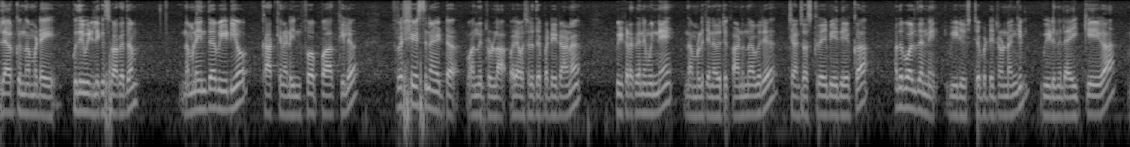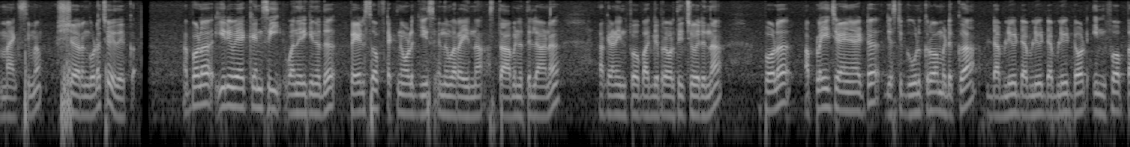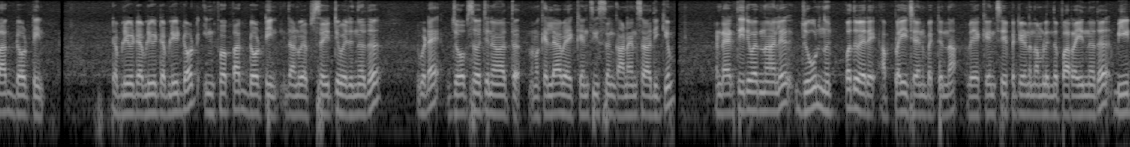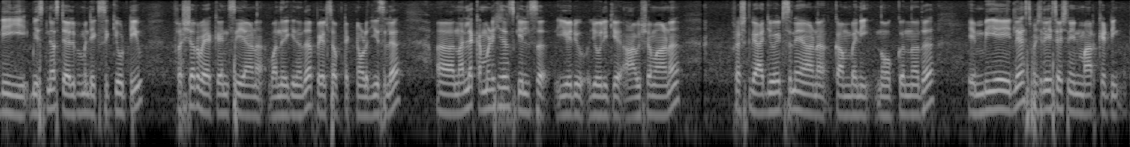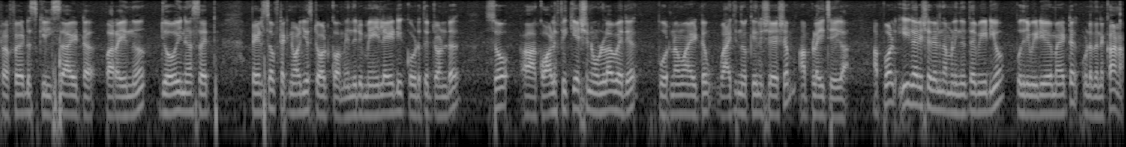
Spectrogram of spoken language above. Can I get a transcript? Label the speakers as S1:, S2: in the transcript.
S1: എല്ലാവർക്കും നമ്മുടെ പുതിയ വീഡിയോയിലേക്ക് സ്വാഗതം. നമ്മുടെ ഇന്നത്തെ വീഡിയോ കാക്കനാട് ഇൻഫോ പാർക്കിൽ ഫ്രഷേഴ്സിനായിട്ട് വന്നിട്ടുള്ള ഒരവസരത്തെ പറ്റിയിട്ടാണ്. വീട് കിടക്കുന്നതിന് മുന്നേ നമ്മൾ ചാനൽ കാണുന്നവർ ചാനൽ സബ്സ്ക്രൈബ് ചെയ്തേക്കുക. അതുപോലെ തന്നെ വീഡിയോ ഇഷ്ടപ്പെട്ടിട്ടുണ്ടെങ്കിൽ വീഡിയോ ലൈക്ക് ചെയ്യുക മാക്സിമം ഷെയറും കൂടെ ചെയ്തേക്കുക. അപ്പോൾ ഈ ഒരു വേക്കൻസി വന്നിരിക്കുന്നത് പേൾസ് ഓഫ് ടെക്നോളജീസ് എന്ന് പറയുന്ന സ്ഥാപനത്തിലാണ്. കാക്കനാട് ഇൻഫോ പാർക്കിൽ പ്രവർത്തിച്ചു വരുന്ന അപ്പോൾ അപ്ലൈ ചെയ്യാനായിട്ട് ജസ്റ്റ് ഗൂഗിൾ ക്രോം എടുക്കുക. W W W dot infopark dot in W W W dot infopark dot in ഇതാണ് വെബ്സൈറ്റ് വരുന്നത്. ഇവിടെ ജോബ് സെർച്ചിനകത്ത് നമുക്ക് എല്ലാ വേക്കൻസീസും കാണാൻ സാധിക്കും. രണ്ടായിരത്തി ഇരുപത്തിനാല് ജൂൺ മുപ്പത് വരെ അപ്ലൈ ചെയ്യാൻ പറ്റുന്ന വേക്കൻസിയെ പറ്റിയാണ് നമ്മളിന്ന് പറയുന്നത്. B D E business development executive fresher വേക്കൻസിയാണ് വന്നിരിക്കുന്നത് പേഴ്സ് ഓഫ് ടെക്നോളജീസിൽ നല്ല കമ്മ്യൂണിക്കേഷൻ സ്കിൽസ് ഈ ഒരു ജോലിക്ക് ആവശ്യമാണ്. ഫ്രഷ് ഗ്രാജുവേറ്റ്സിനെയാണ് കമ്പനി നോക്കുന്നത്. എം ബി എയിൽ സ്പെഷ്യലൈസേഷൻ ഇൻ മാർക്കറ്റിംഗ് പ്രിഫേർഡ് സ്കിൽസായിട്ട് പറയുന്നു. S at of technologies dot com എന്നൊരു മെയിൽ ഐ ഡി കൊടുത്തിട്ടുണ്ട്. സോ ക്വാളിഫിക്കേഷൻ ഉള്ളവർ പൂർണമായിട്ടും വായിച്ചു നോക്കിയതിന് ശേഷം അപ്ലൈ ചെയ്യുക. അപ്പോൾ ഈ കാര്യശൈലിയിൽ നമ്മൾ ഇന്നത്തെ വീഡിയോ പുതിയ വീഡിയോയുമായിട്ട് ഉടൻ തന്നെ കാണാം.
